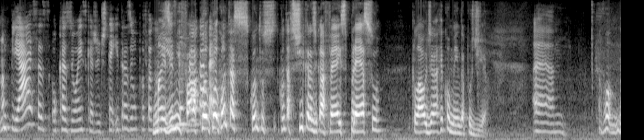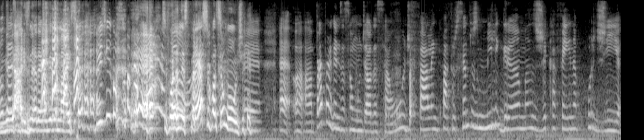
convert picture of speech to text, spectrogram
ampliar essas ocasiões que a gente tem e trazer um protagonismo Mas e me fala, qu- qu- quantas, quantos, quantas xícaras de café expresso Cláudia recomenda por dia? Ah, vou, vou Milhares, né? Deve vender mais. trazer- Desde que consuma café. É, se for no Nespresso, pode ser um monte. É, é, a própria Organização Mundial da Saúde fala em 400 miligramas de cafeína por dia,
